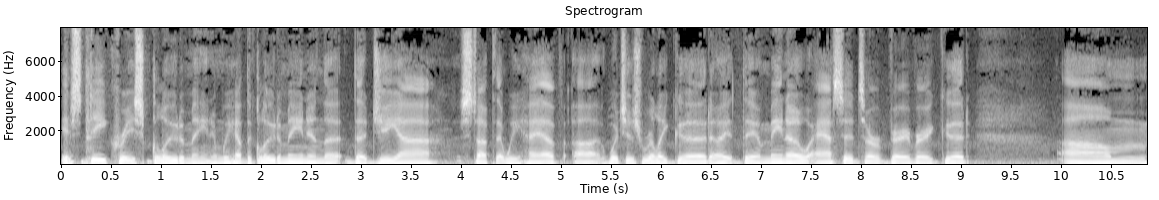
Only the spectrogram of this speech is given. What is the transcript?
it's decreased glutamine, and we have the glutamine in the the GI stuff that we have, uh, which is really good. Uh, the amino acids are very very good. Um,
